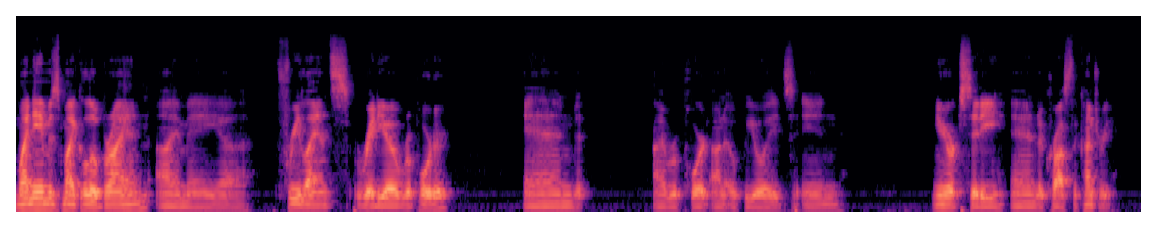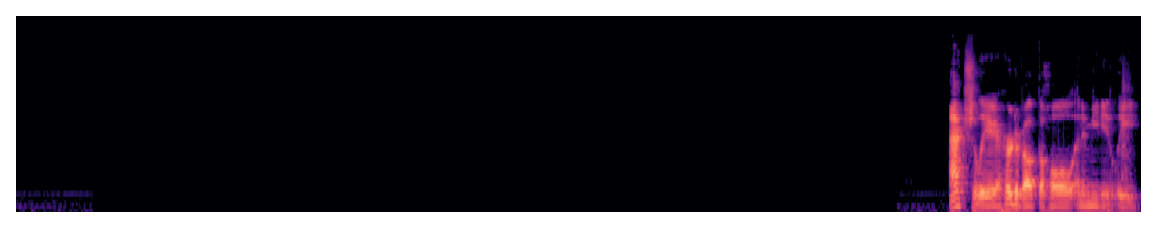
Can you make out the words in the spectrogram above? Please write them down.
My name is Michael O'Brien. I'm a uh, freelance radio reporter, and I report on opioids in New York City and across the country. Actually, I heard about the hole and immediately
